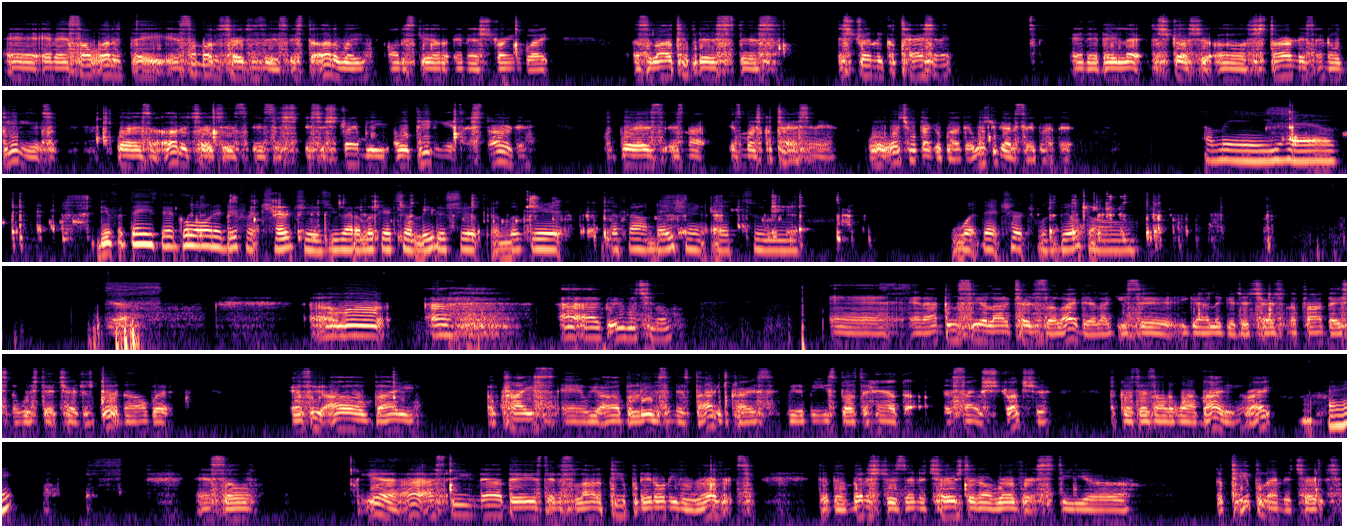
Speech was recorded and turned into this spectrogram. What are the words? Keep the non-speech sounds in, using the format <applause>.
and, and in some other day, in some other churches, it's, it's the other way on the scale in that extreme. Like, there's a lot of people that's, that's extremely compassionate, and that they lack the structure of sternness and obedience. Whereas in other churches, it's, it's extremely obedient and stern, whereas it's not as much compassion. Well, what you think about that? What you got to say about that? I mean, you have different things that go on in different churches. You got to look at your leadership and look at the foundation as to what that church was built on. Yeah. Uh, well, I, I, I agree with you. And and I do see a lot of churches are like that. Like you said, you gotta look at your church and the foundation of which that church was built on. But if we all body of Christ and we all believers in this body of Christ, we mean you're supposed to have the, the same structure because there's only one body, right? Right. And so, yeah, I, I see nowadays that it's a lot of people they don't even reverence the, the ministers in the church. They don't reverence the uh, the people in the church,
